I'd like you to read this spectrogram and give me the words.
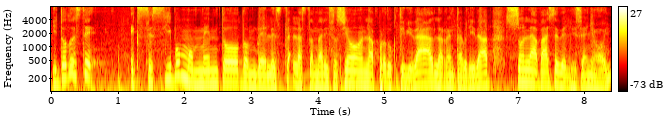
Y todo este excesivo momento donde la estandarización, la productividad, la rentabilidad son la base del diseño hoy.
